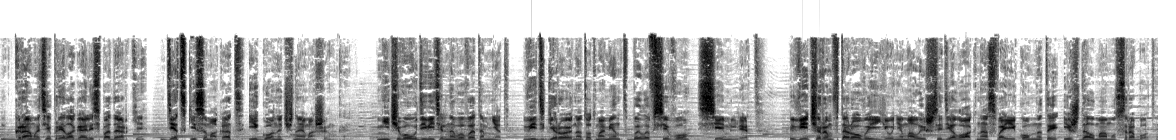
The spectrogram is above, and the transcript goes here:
К грамоте прилагались подарки – детский самокат и гоночная машинка. Ничего удивительного в этом нет, ведь герою на тот момент было всего 7 лет. Вечером 2 июня малыш сидел у окна своей комнаты и ждал маму с работы.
